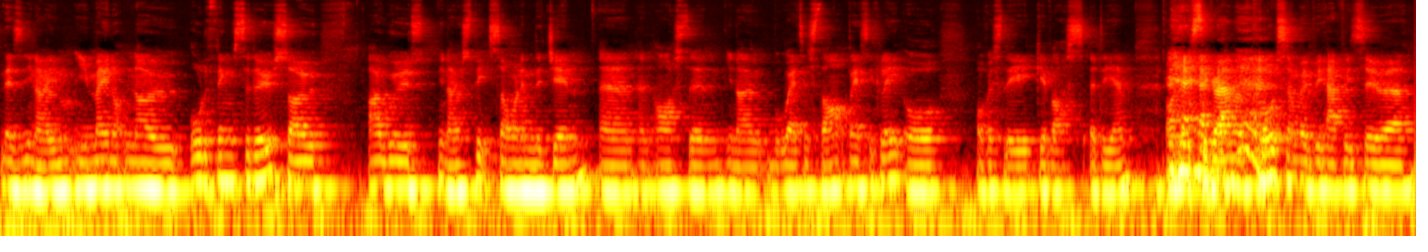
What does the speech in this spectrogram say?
there's, you know, you, you may not know all the things to do, so I would, you know, speak to someone in the gym and, and ask them, you know, where to start basically, or obviously give us a DM on Instagram, of course, and we'd be happy to uh,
